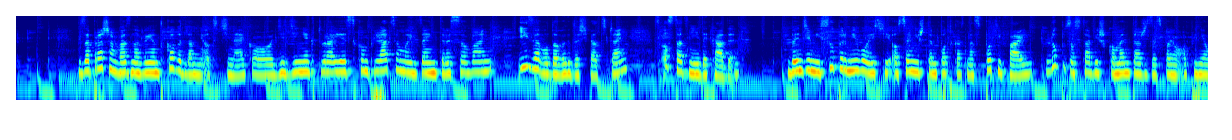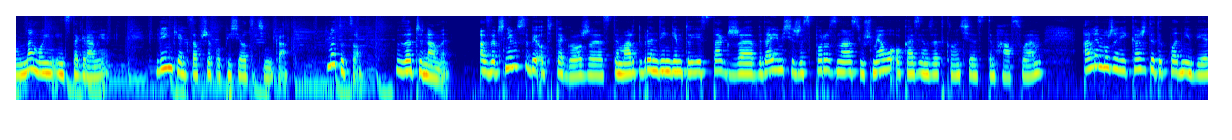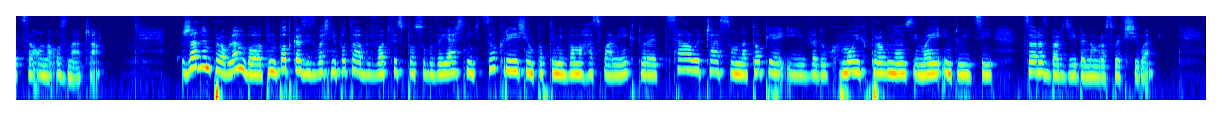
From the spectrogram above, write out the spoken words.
Zapraszam Was na wyjątkowy dla mnie odcinek o dziedzinie, która jest kompilacją moich zainteresowań i zawodowych doświadczeń z ostatniej dekady. Będzie mi super miło, jeśli ocenisz ten podcast na Spotify lub zostawisz komentarz ze swoją opinią na moim Instagramie. Link jak zawsze w opisie odcinka. No to co? Zaczynamy! A zaczniemy sobie od tego, że z tym art brandingiem to jest tak, że wydaje mi się, że sporo z nas już miało okazję zetknąć się z tym hasłem, ale może nie każdy dokładnie wie, co ono oznacza. Żaden problem, bo ten podcast jest właśnie po to, aby w łatwy sposób wyjaśnić, co kryje się pod tymi dwoma hasłami, które cały czas są na topie i według moich prognoz i mojej intuicji coraz bardziej będą rosły w siłę.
